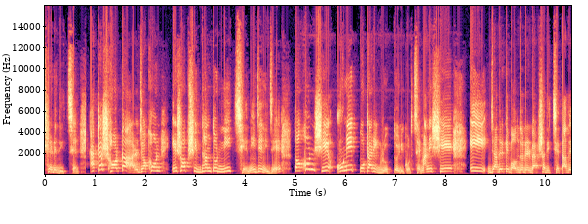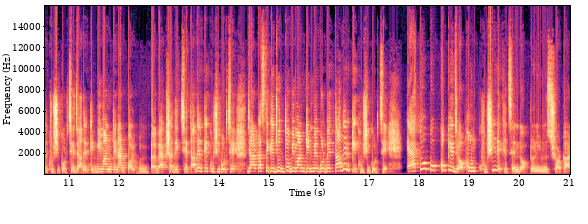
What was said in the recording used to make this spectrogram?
ছেড়ে দিচ্ছেন। একটা সরকার যখন এসব সিদ্ধান্ত নিচ্ছে নিজে নিজে, তখন সে অনেক কোটারি গ্রুপ তৈরি করছে। মানে সে এই যাদেরকে বন্দরের ব্যবসা দিচ্ছে, তাদের খুশি করছে, যাদেরকে বিমান কেনার ব্যবসা দিচ্ছে, তাদেরকে খুশি করছে, যার কাছ থেকে যুদ্ধ বিমান কিনবে বলবে, তাদেরকে খুশি করছে। এত পক্ষকে যখন খুশি রেখেছেন ডক্টর ইউনুস সরকার,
